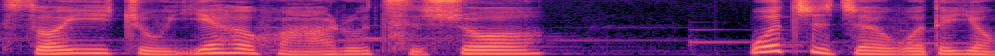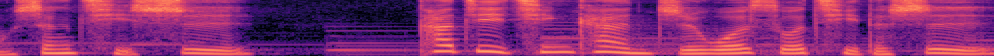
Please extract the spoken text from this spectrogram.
所以主耶和华如此说：我指着我的永生起誓，他既轻看指我所起的事，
